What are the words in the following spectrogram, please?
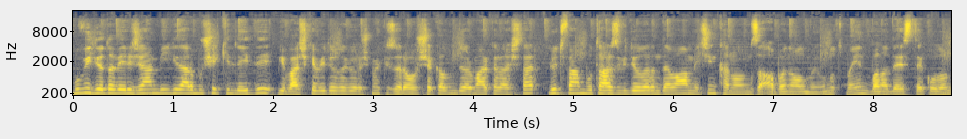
Bu videoda vereceğim bilgiler bu şekildeydi. Bir başka videoda görüşmek üzere. Hoşçakalın diyorum arkadaşlar. Lütfen bu tarz videoların devamı için kanalımıza abone olmayı unutmayın. Bana destek olun.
